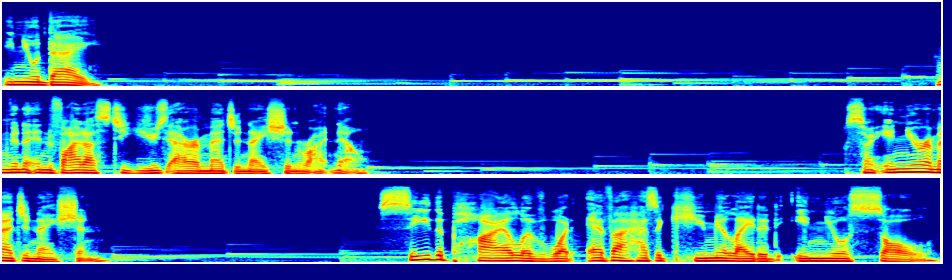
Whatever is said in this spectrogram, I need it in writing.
in your day. I'm going to invite us to use our imagination right now. So, in your imagination, see the pile of whatever has accumulated in your soul.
